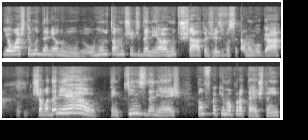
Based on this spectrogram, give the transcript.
E eu acho que tem muito Daniel no mundo. O mundo tá muito cheio de Daniel, é muito chato. Às vezes você tá num lugar, chama Daniel, tem 15 Daniels. Então fica aqui o meu protesto, hein?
